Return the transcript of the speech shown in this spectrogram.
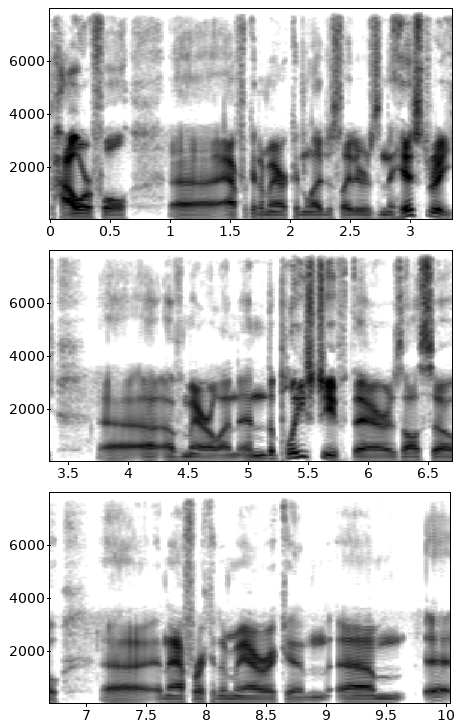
powerful uh, African American legislators in the history uh, of Maryland. And the police chief there is also an African American. Um, uh,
